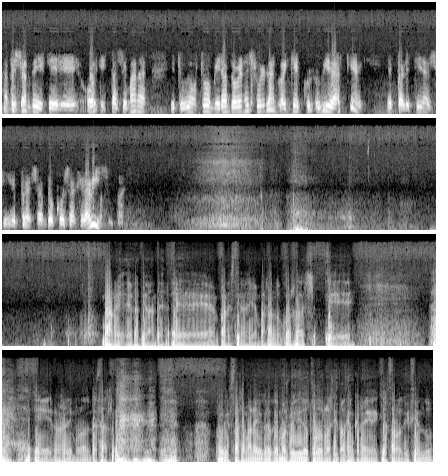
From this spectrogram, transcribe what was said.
a pesar de que hoy esta semana estuvimos todos mirando Venezuela no hay que olvidar que en Palestina sigue pasando cosas gravísimas Vale, efectivamente. Eh, en Palestina siguen pasando cosas. eh, eh, no sé ni por dónde empezar. Porque esta semana yo creo que hemos vivido todos la situación que, que estabas diciendo.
